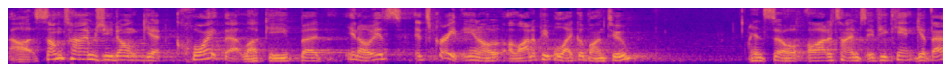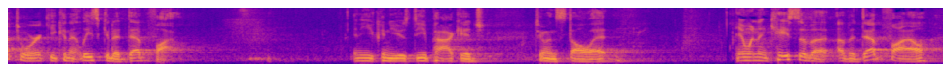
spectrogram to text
Uh, sometimes you don't get quite that lucky, but you know, it's, it's great. You know, a lot of people like Ubuntu. And so a lot of times if you can't get that to work, you can at least get a deb file. And you can use dpackage to install it. And when in case of a, of a deb file,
